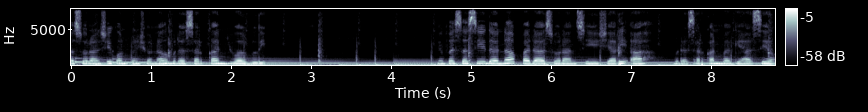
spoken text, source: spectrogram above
asuransi konvensional berdasarkan jual beli. Investasi dana pada asuransi syariah berdasarkan bagi hasil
